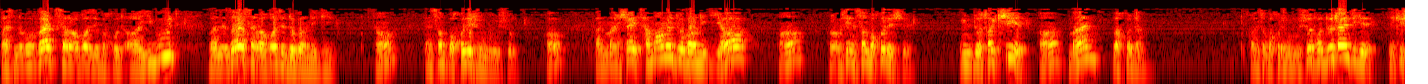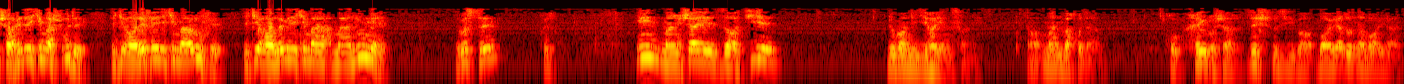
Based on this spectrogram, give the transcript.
پس نبوت سرآغاز به خود آیی بود و لذا سرآغاز دوگانگی. ها؟ انسان با خودش روبرو شد. ها؟ و منشأ تمام دوگانگی ها؟ ها رابطه انسان با خودشه. این دوتا کیه؟ ها؟ من و خودم. خب انسان با خودش روبرو شد خب دو دیگه. یکی شاهده یکی مشهوده. یکی عارفه یکی معروفه. یکی عالمه یکی معلومه. درسته؟ این منشأ ذاتی دوگانگی های انسانه من و خودم. خب خیر و شر زشت و زیبا باید و نباید.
